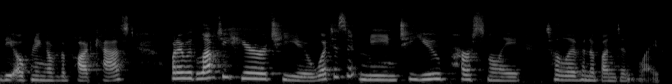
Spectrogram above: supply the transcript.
the opening of the podcast, but I would love to hear to you what does it mean to you personally to live an abundant life?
